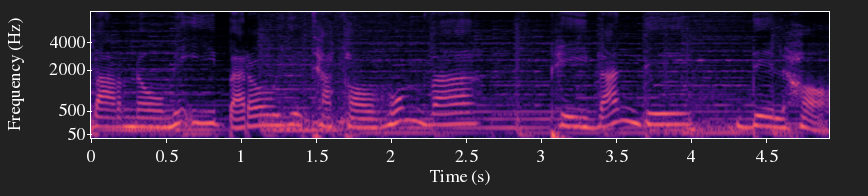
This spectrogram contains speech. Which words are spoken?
برنامه ای برای تفاهم و پیوند دلها.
